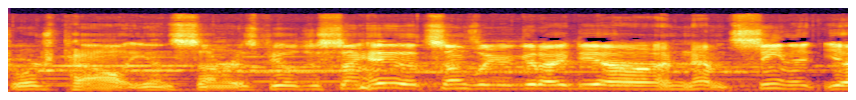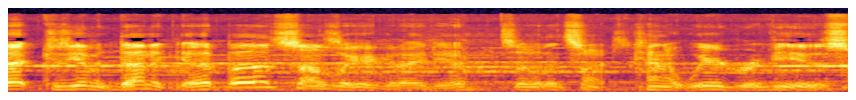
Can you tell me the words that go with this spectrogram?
George Pal, Ian Sommers, people just saying, hey, that sounds like a good idea. I haven't seen it yet because you haven't done it yet, but that sounds like a good idea. So that's kind of weird reviews.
